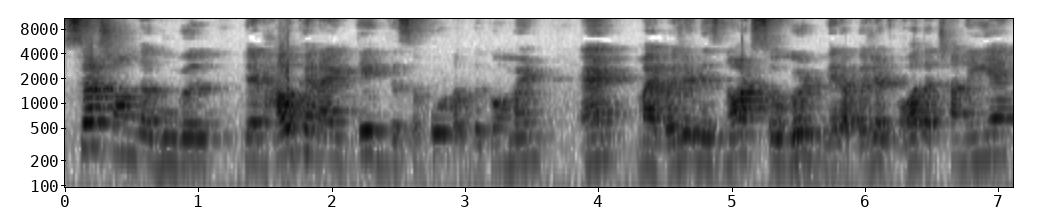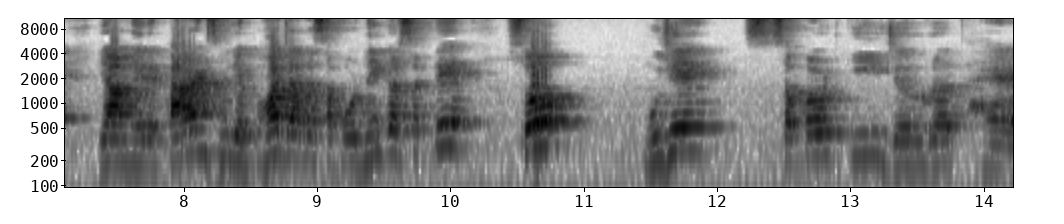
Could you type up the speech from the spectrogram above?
search on the Google that how can I take the support of the government and my budget is not so good मेरा बजट बहुत अच्छा नहीं है. या मेरे पेरेंट्स मुझे बहुत ज़्यादा सपोर्ट नहीं कर सकते. सो so, मुझे सपोर्ट की ज़रूरत है.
